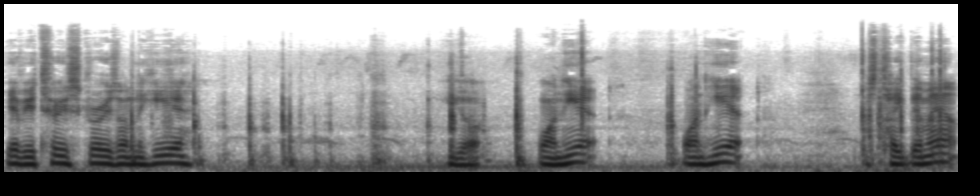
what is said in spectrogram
you have your two screws on here. You got one here, one here. Just take them out.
